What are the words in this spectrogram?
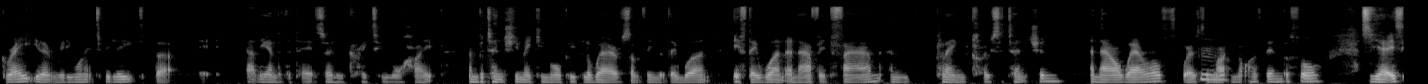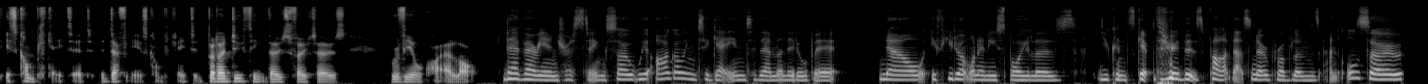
great. You don't really want it to be leaked, but it, at the end of the day, it's only creating more hype and potentially making more people aware of something that they weren't if they weren't an avid fan and paying close attention and now aware of, whereas they Mm. might not have been before. So yeah, it's it's complicated. It definitely is complicated, but I do think those photos reveal quite a lot. They're very interesting. So we are going to get into them a little bit. Now, if you don't want any spoilers, you can skip through this part, that's no problems. And also,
